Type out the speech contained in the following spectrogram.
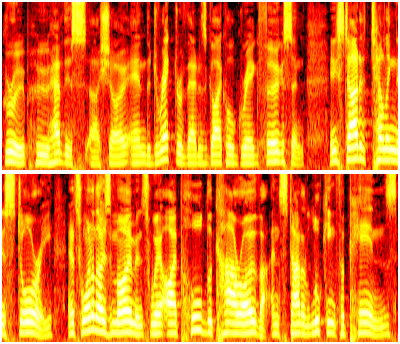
group who have this uh, show, and the director of that is a guy called Greg Ferguson. And he started telling this story. And it's one of those moments where I pulled the car over and started looking for pens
